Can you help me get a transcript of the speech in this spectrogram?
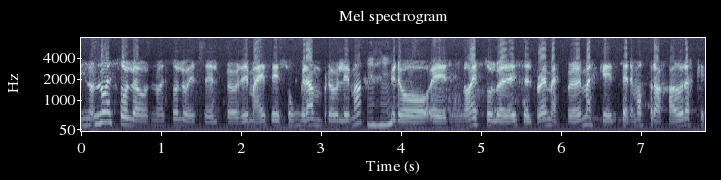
no, es solo no es solo ese el problema, ese es un gran problema, pero eh, no es solo ese el problema, el problema es que tenemos trabajadoras que,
